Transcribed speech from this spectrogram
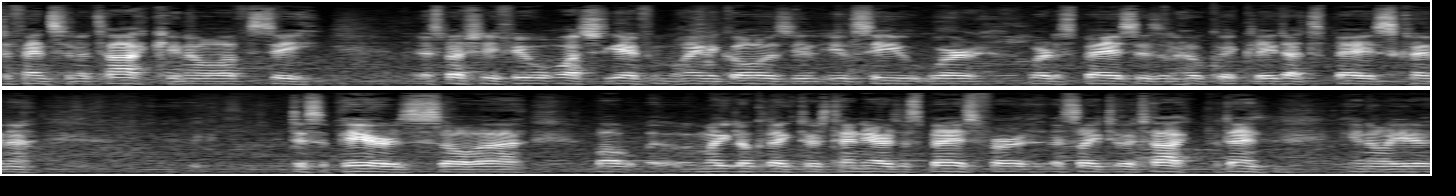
defence and attack. You know, obviously, especially if you watch the game from behind the goals, you'll, you'll see where where the space is and how quickly that space kind of disappears. So, uh, well, it might look like there's 10 yards of space for a side to attack, but then, you know, you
